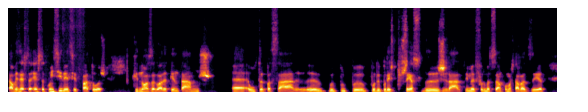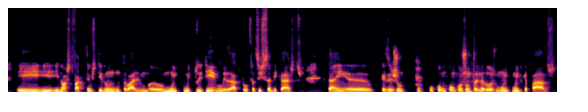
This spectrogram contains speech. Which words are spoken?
talvez esta, esta coincidência de fatores que nós agora tentámos uh, ultrapassar uh, por, por, este processo de gerar primeiro formação, como eu estava a dizer, e, e, nós de facto temos tido um, um, trabalho eh, muito, muito positivo, liderado pelo Francisco Sandy Castros, que tem, uh, quer dizer, junto com, com um conjunto de treinadores muito, muito capazes.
